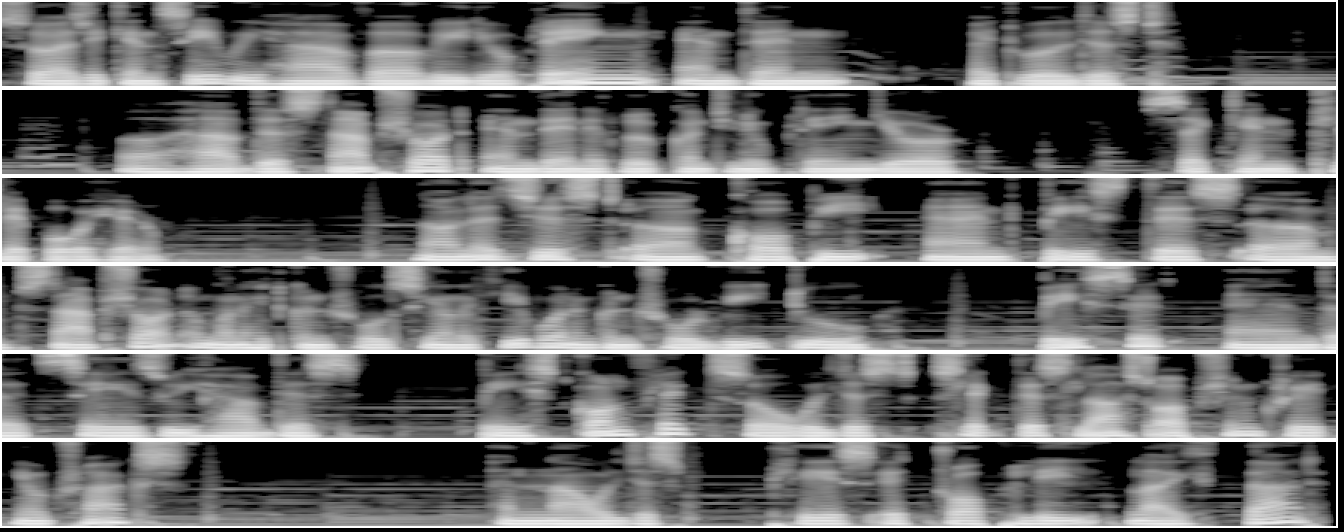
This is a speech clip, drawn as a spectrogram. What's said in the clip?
So as you can see we have a video playing and then it will just uh, have the snapshot and then it will continue playing your second clip over here. Now let's just uh, copy and paste this um, snapshot. I'm going to hit Control C on the keyboard and Control V to paste it. And that says we have this paste conflict. So we'll just select this last option, create new tracks. And now we'll just place it properly like that.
